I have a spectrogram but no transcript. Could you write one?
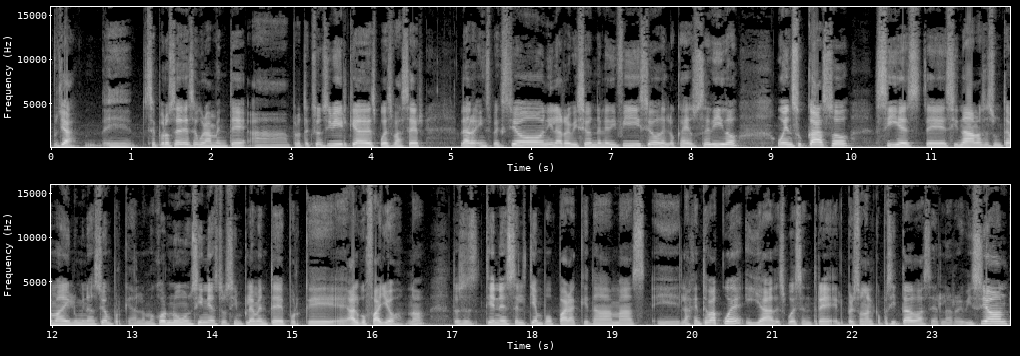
pues ya, eh, se procede seguramente a protección civil, que ya después va a ser la inspección y la revisión del edificio, de lo que haya sucedido, o en su caso, si este, si nada más es un tema de iluminación, porque a lo mejor no hubo un siniestro, simplemente porque algo falló, ¿no? Entonces tienes el tiempo para que nada más eh, la gente evacúe y ya después entre el personal capacitado a hacer la revisión,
